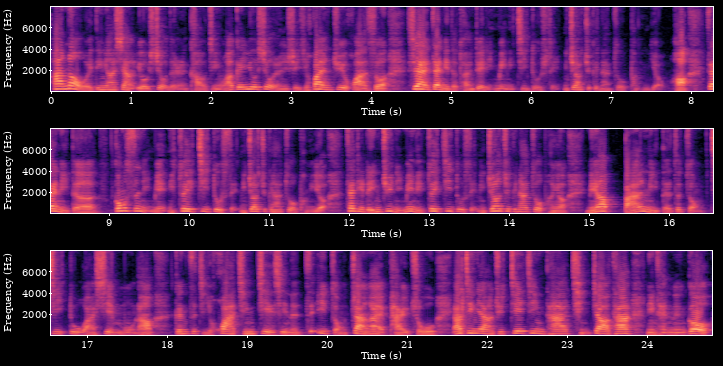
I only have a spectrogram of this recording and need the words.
啊，那我一定要向优秀的人靠近，我要跟优秀的人学习。换句话说，现在在你的团队里面，你嫉妒谁，你就要去跟他做朋友。哈，在你的公司里面，你最嫉妒谁，你就要去跟他做朋友。在你邻居里面，你最嫉妒谁，你就要去跟他做朋友。你要把你的这种嫉妒啊、羡慕，然后跟自己划清界限的这一种障碍排除，要尽量去接近他、请教他，你才能够。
